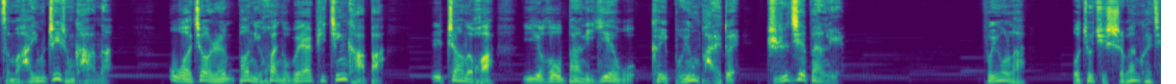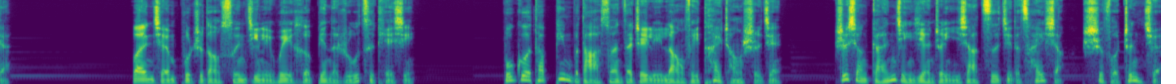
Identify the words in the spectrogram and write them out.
怎么还用这种卡呢？我叫人帮你换个 VIP 金卡吧，这样的话，以后办理业务可以不用排队，直接办理。不用了，我就取十万块钱。”万钱不知道孙经理为何变得如此贴心。不过他并不打算在这里浪费太长时间，只想赶紧验证一下自己的猜想是否正确。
